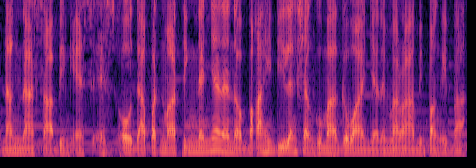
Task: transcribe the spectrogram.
ng nasabing SSO. Dapat matingnan yan, ano, baka hindi lang siyang gumagawa niya, may marami pang iba.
